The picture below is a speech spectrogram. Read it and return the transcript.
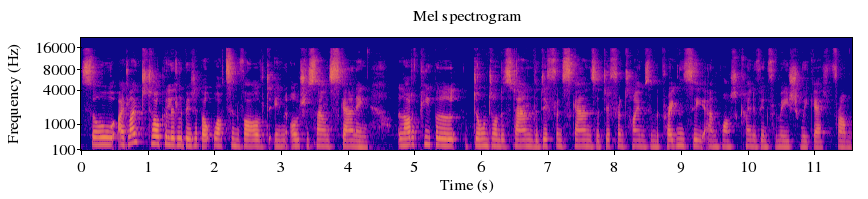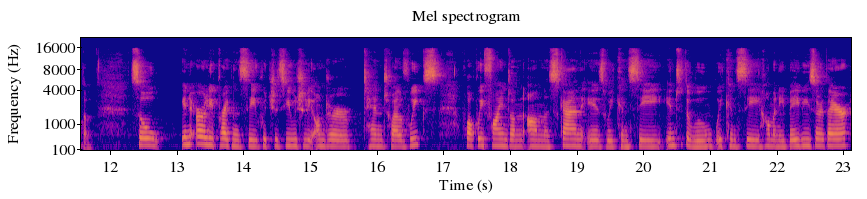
So I'd like to talk a little bit about what's involved in ultrasound scanning. A lot of people don't understand the different scans at different times in the pregnancy and what kind of information we get from them. So in early pregnancy, which is usually under 10, 12 weeks, what we find on, on the scan is we can see into the womb, we can see how many babies are there,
